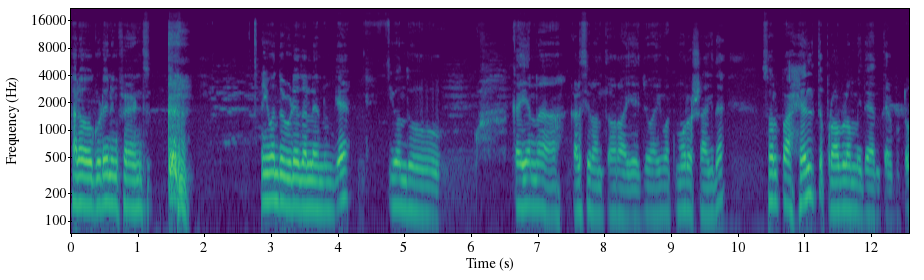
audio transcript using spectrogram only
ಹಲೋ ಗುಡ್ ಈವ್ನಿಂಗ್ ಫ್ರೆಂಡ್ಸ್ ಈ ಒಂದು ವಿಡಿಯೋದಲ್ಲಿ ನಿಮಗೆ ಈ ಒಂದು ಕೈಯನ್ನು ಕಳಿಸಿರೋಂಥವ್ರ ಏಜು ಐವತ್ತ್ಮೂರು ವರ್ಷ ಆಗಿದೆ. ಸ್ವಲ್ಪ ಹೆಲ್ತ್ ಪ್ರಾಬ್ಲಮ್ ಇದೆ ಅಂತ ಹೇಳ್ಬಿಟ್ಟು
